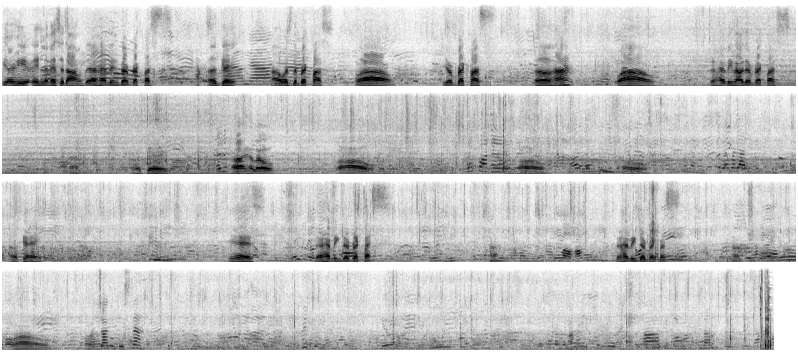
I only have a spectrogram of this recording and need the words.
We are here in La Mesa Dam. They are having their breakfast. Okay. How was the breakfast? Wow. Your breakfast. Oh, huh? Wow. They're having now their breakfast. Huh? Okay. Hi, hello. Wow. Grandfather. Wow. Oh. Okay. Yes. They're having their breakfast. Huh? They're having their breakfast. Huh? Wow.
